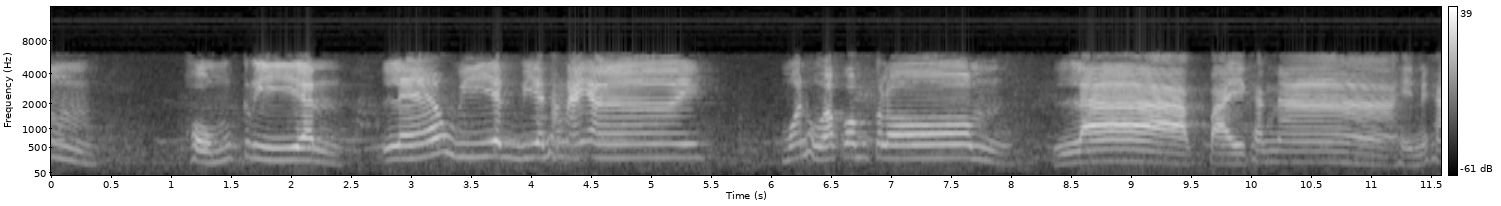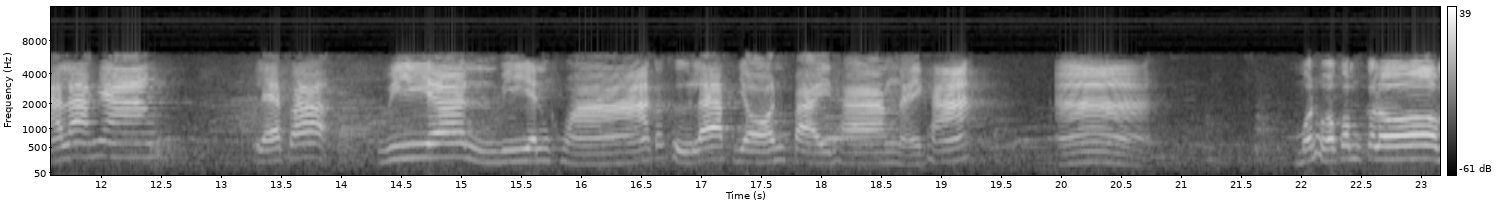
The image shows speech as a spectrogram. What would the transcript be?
ม ผมเกลียน แล้วเวียนเวียนทางไหนเอ่ยม้วนหัวกลมกลมลากไปข้างหน้า เห็นไหมคะ ลากยัง แล้วก็เวียน เวียนขวา ก็คือลากย้อนไปทางไหนคะ อ่าม้วนหัวกลม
